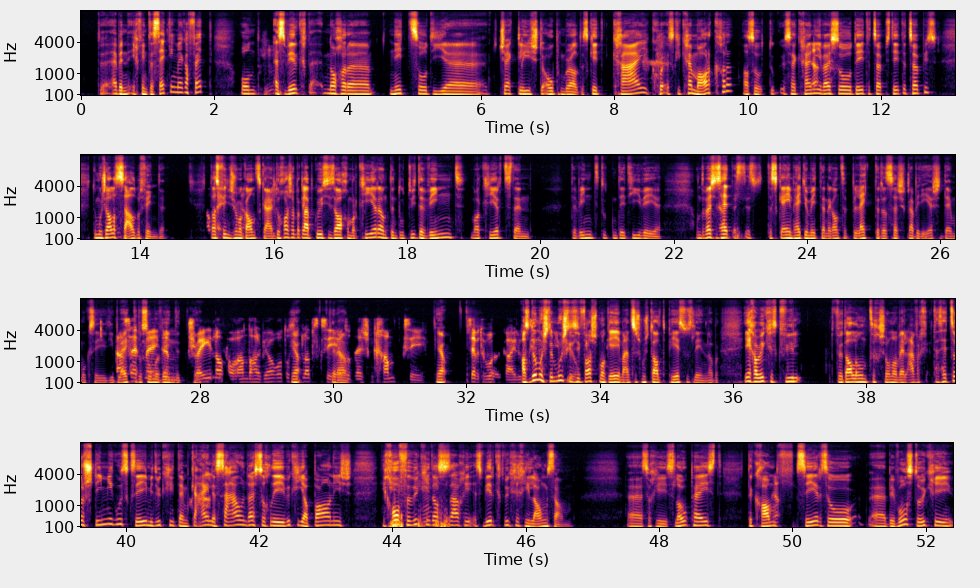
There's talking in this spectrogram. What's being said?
eben, ich finde das Setting mega fett und mhm. es wirkt nachher nicht so die äh, Checkliste Open World. Es gibt kein, es gibt keinen Marker, also du, es hat keine, ja. weißt so, dort etwas, dort etwas. Du musst alles selber finden. Das finde ich schon mal ja. ganz geil. Du kannst aber, glaube gewisse Sachen markieren und dann tut wieder der Wind, markiert es dann. Der Wind tut dann dort hinwehen. Und weißt, ja. es hat, das Game hat ja mit den ganzen Blättern, das hast du, glaube ich, in der ersten Demo gesehen, die Blätter, die rumwindet. Trailer vor anderthalb Jahren oder so, ja, glaube ich, gesehen. Genau. Also, da hast du einen Kampf gesehen. Ja. Das ist eben geil Also du musst, du musst es fast mal geben, sonst musst du halt den PS auslehnen. Aber ich habe wirklich das Gefühl, für da lohnt sich schon noch, weil einfach, das hat so stimmig ausgesehen, mit wirklich dem geilen Sound, weißt, so ein bisschen wirklich japanisch. Ich hoffe wirklich, dass es auch, es wirkt wirklich langsam. Äh, so ein bisschen slow-paced. Der Kampf ja. sehr so äh, bewusst, wirklich,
